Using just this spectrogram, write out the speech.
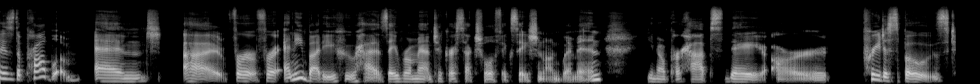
is the problem and uh, for for anybody who has a romantic or sexual fixation on women, you know, perhaps they are predisposed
